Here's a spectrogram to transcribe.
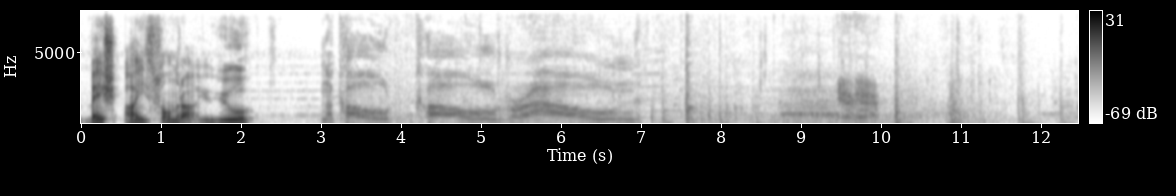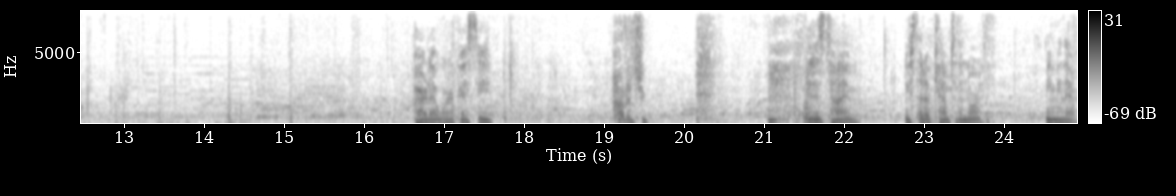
5 ay sonra. Yuh. Camp to the north. Meet me there.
